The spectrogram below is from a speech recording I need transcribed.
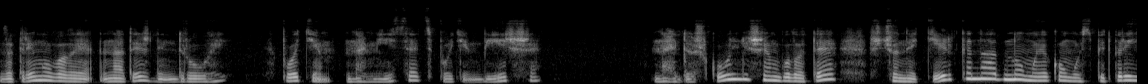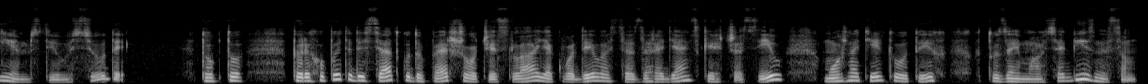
затримували на тиждень другий, потім на місяць, потім більше. Найдошкульнішим було те, що не тільки на одному якомусь підприємстві усюди. Тобто перехопити десятку до першого числа, як водилося з радянських часів, можна тільки у тих, хто займався бізнесом,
